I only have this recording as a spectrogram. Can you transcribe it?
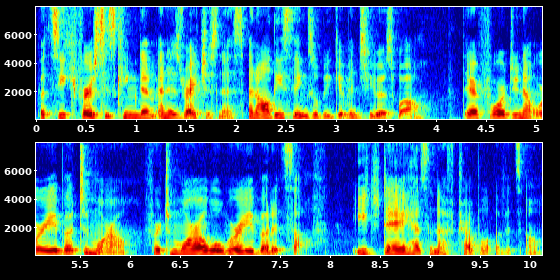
But seek first his kingdom and his righteousness, and all these things will be given to you as well. Therefore, do not worry about tomorrow, for tomorrow will worry about itself. Each day has enough trouble of its own.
